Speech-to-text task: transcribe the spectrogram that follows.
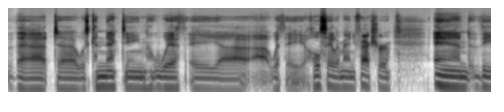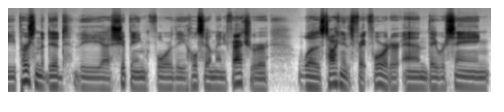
that uh, was connecting with a uh, with a wholesaler manufacturer. And the person that did the uh, shipping for the wholesale manufacturer was talking to this freight forwarder, and they were saying,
